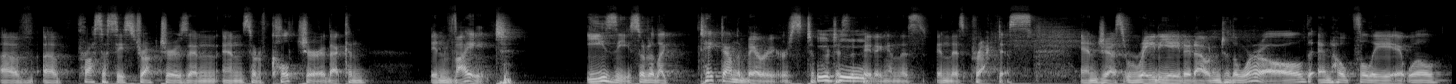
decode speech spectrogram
of, processes, structures, and, and sort of culture that can invite easy, sort of like take down the barriers to mm-hmm. participating in this in this practice and just radiate it out into the world and hopefully it will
